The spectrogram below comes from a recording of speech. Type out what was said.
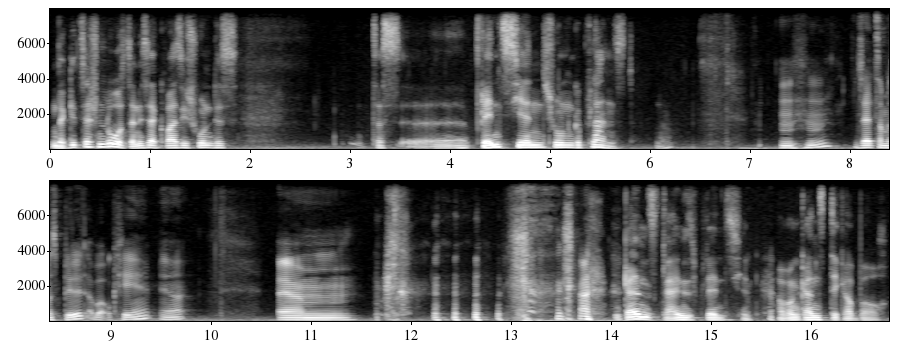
Und da geht es ja schon los. Dann ist ja quasi schon das, das äh, Pflänzchen schon gepflanzt. Ne? Mhm. Seltsames Bild, aber okay, ja. Ähm, ein ganz kleines Pflänzchen, aber ein ganz dicker Bauch.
